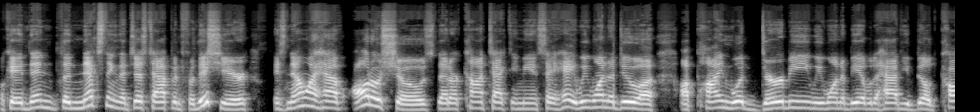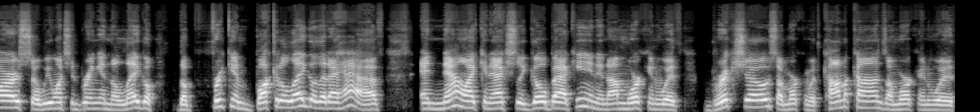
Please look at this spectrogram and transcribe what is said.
Okay, then the next thing that just happened for this year is now I have auto shows that are contacting me and say, hey, we want to do a, a Pinewood Derby. We want to be able to have you build cars. So we want you to bring in the Lego, the freaking bucket of Lego that I have. And now I can actually go back in and I'm working with brick shows, I'm working with Comic Cons, I'm working with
